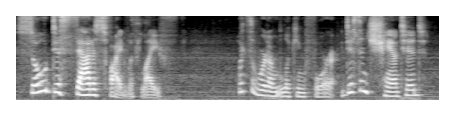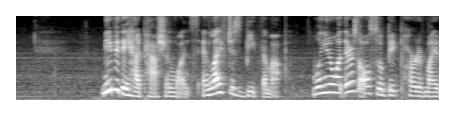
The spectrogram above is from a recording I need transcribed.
so dissatisfied with life what's the word I'm looking for? Disenchanted. Maybe they had passion once and life just beat them up. Well, you know what? There's also a big part of my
